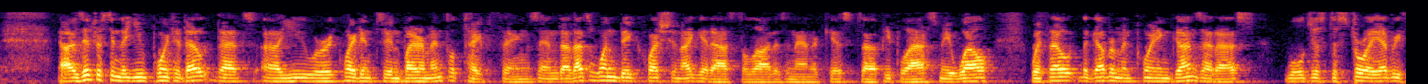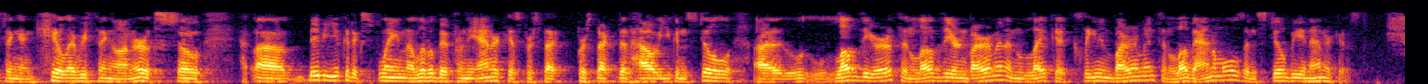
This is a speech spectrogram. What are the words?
was interesting that you pointed out that uh, you were quite into environmental type things, and uh, that's one big question I get asked a lot as an anarchist. Uh, people ask me, well, without the government pointing guns at us, we'll just destroy everything and kill everything on Earth. So uh, maybe you could explain a little bit from the anarchist perspe- perspective how you can still uh, love the Earth and love the environment and like a clean environment and love animals and still be an anarchist.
